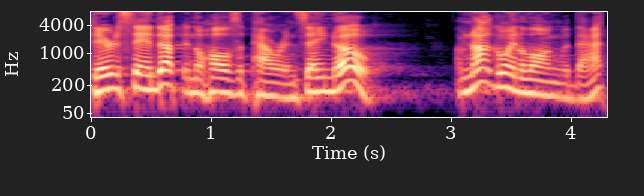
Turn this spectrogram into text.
Dare to stand up in the halls of power and say, No, I'm not going along with that.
